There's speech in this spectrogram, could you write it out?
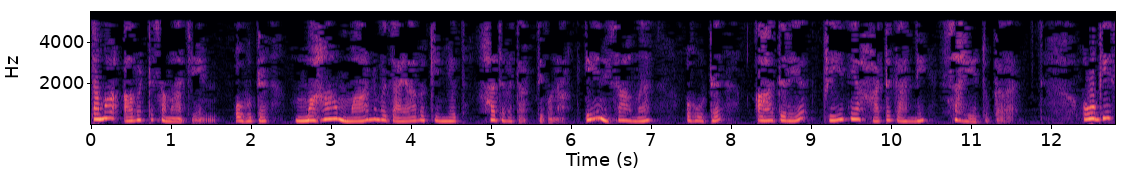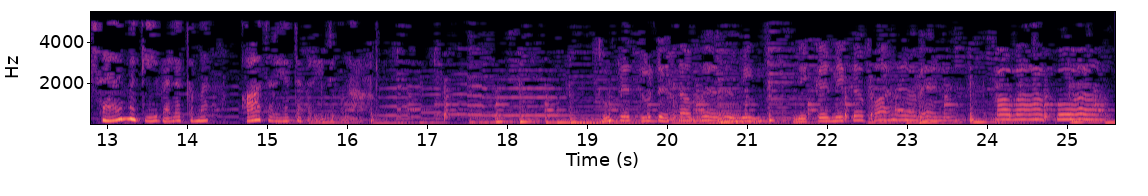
තමා අවට සමාජයෙන්. ඔහුට මහා මානව දයාවකින් යුත් හදවතක් තිබුණා. ඒ නිසාම ඔහුට ආදරය ප්‍රේමය හටගන්නේ සහේතුකව. ඔහුගේ සෑම ගී වැලකම ආදරය තවරී තිබුණා. තුඩ තුඩ තබමින් නික නික පළවැල් පවා පොවා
